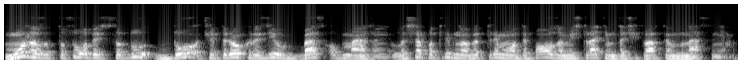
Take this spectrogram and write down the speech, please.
Може застосовуватись в саду до 4 разів без обмежень. Лише потрібно витримувати паузу між третім та четвертим внесенням.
